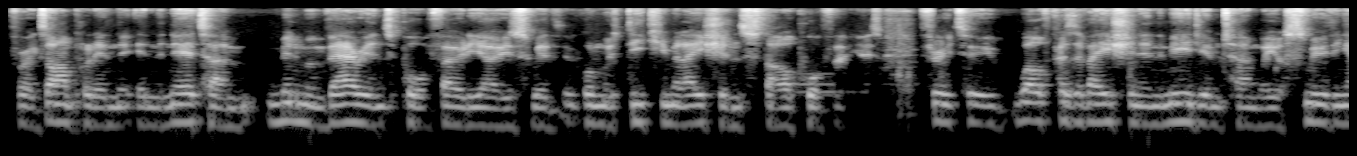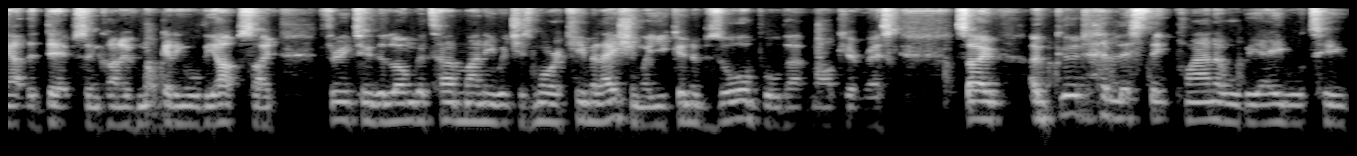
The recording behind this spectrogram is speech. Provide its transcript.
For example, in the in the near term, minimum variance portfolios with almost decumulation style portfolios, through to wealth preservation in the medium term, where you're smoothing out the dips and kind of not getting all the upside, through to the longer term money, which is more accumulation, where you can absorb all that market risk. So, a good holistic planner will be able to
